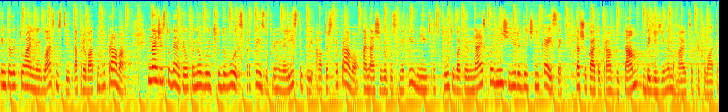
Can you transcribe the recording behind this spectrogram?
інтелектуальної власності та приватного права. Наші студенти опановують судову експертизу, криміналістику і авторське право. А наші випускники вміють розплутувати найскладніші юридичні кейси та шукати правду там, де її намагаються приховати.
